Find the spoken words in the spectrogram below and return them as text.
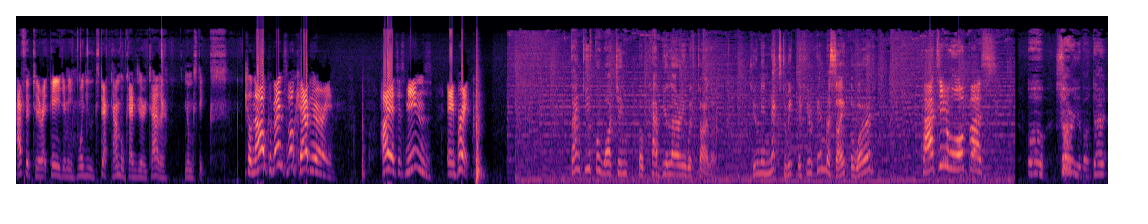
I flipped to the right page. I mean, what do you expect? I'm vocabulary Tyler. No mistakes. shall now commence vocabulary. Hiatus means a break. Thank you for watching Vocabulary with Tyler. Tune in next week to hear him recite the word Cattywampus. Oh, sorry about that.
